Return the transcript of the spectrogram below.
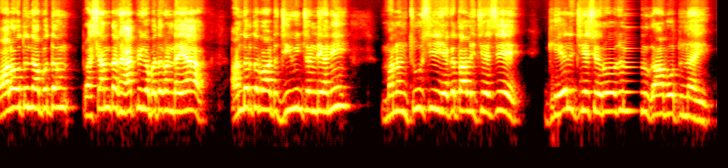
ఫాలో అవుతుంది అబద్ధం ప్రశాంతంగా హ్యాపీగా బతకండి అయ్యా. అందరితో పాటు జీవించండి అని మనం చూసి ఎగతాళి చేసే గేలి చేసే రోజులు రాబోతున్నాయి.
